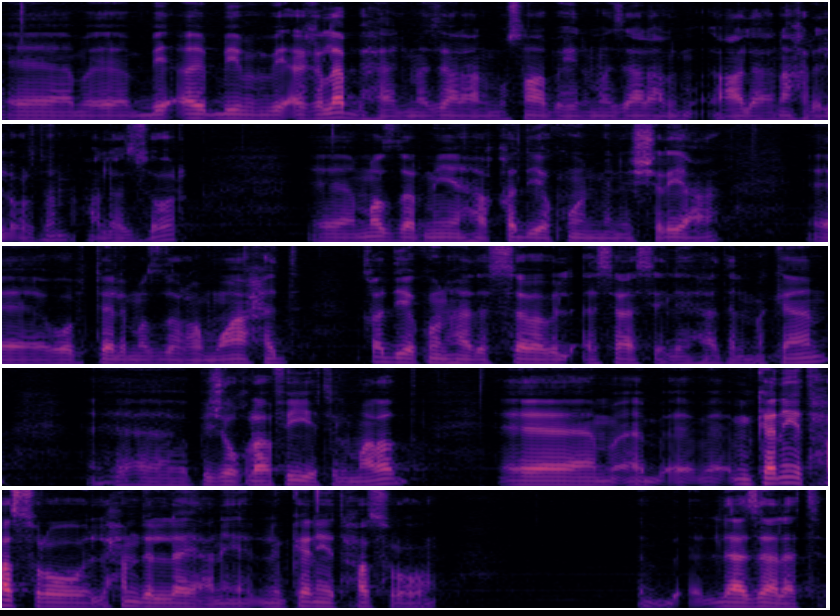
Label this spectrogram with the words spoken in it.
آه، بأغلبها المزارع المصابة هي المزارع على نهر الأردن على الزور. مصدر مياهها قد يكون من الشريعة آه، وبالتالي مصدرهم واحد. قد يكون هذا السبب الأساسي لهذا المكان آه، بجغرافية المرض. إمكانية حصره الحمد لله يعني إمكانية حصره لا زالت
